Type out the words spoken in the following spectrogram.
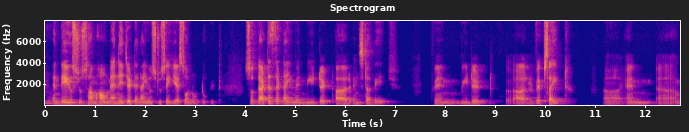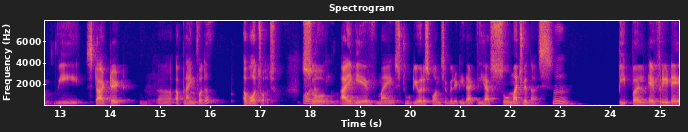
Hmm. and they used to somehow manage it and i used to say yes or no to it so that is the time when we did our insta page when we did our website uh, and um, we started uh, applying for the awards also Oh, so lovely. i gave my studio responsibility that we have so much with us Hmm. people every day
